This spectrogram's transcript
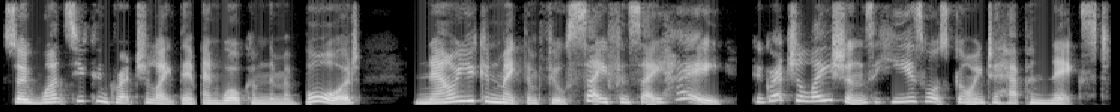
So once you congratulate them and welcome them aboard, now you can make them feel safe and say, hey, congratulations, here's what's going to happen next.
